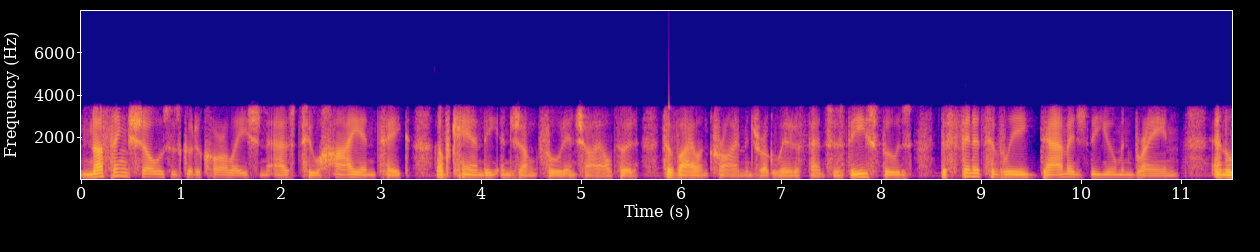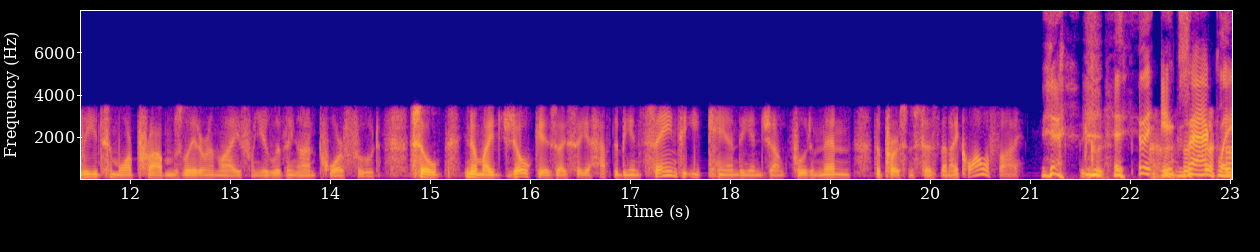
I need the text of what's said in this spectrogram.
Nothing shows as good a correlation as to high intake of candy and junk food in childhood to violent crime and drug related offenses. These foods definitively damage the human brain and lead to more problems later in life when you're living on poor food. So, you know, my joke is I say you have to be insane to eat candy and junk food, and then the person says, then I qualify. exactly.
